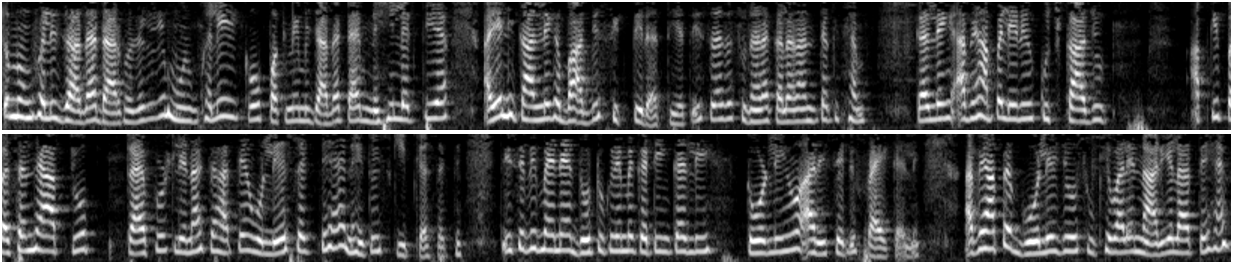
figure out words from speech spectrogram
तो मूंगफली ज़्यादा डार्क हो जाती है क्योंकि मूंगफली को पकने में ज़्यादा टाइम नहीं लगती है और ये निकालने के बाद भी सीखती रहती है। तो इस तरह से सुनहरा कलर आने तक हम कर लेंगे। अब यहाँ पे ले रही हूँ कुछ काजू। आपकी पसंद है, आप जो ड्राई फ्रूट लेना चाहते हैं, वो ले सकते हैं, नहीं तो स्कीप कर सकते तो इसे भी मैंने दो टुकड़े में कटिंग कर ली, तोड़ ली हूँ और इसे भी फ्राई कर ली। अब यहाँ पे गोले जो सूखे वाले नारियल आते हैं,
